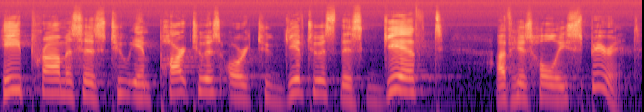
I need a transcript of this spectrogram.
He promises to impart to us or to give to us this gift of his Holy Spirit.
